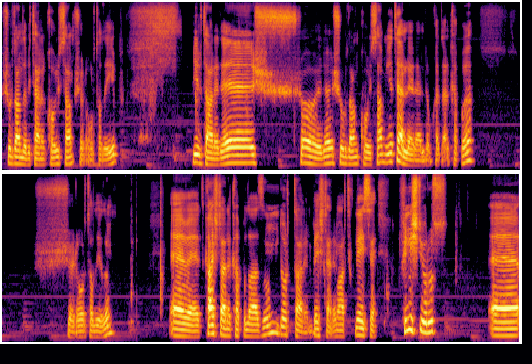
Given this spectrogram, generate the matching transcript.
Şuradan da bir tane koysam şöyle ortalayıp bir tane de şöyle şuradan koysam yeterli herhalde bu kadar kapı. Şöyle ortalayalım. Evet. Kaç tane kapı lazım? 4 tane mi? 5 tane mi? Artık neyse. Finish diyoruz. Ee,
